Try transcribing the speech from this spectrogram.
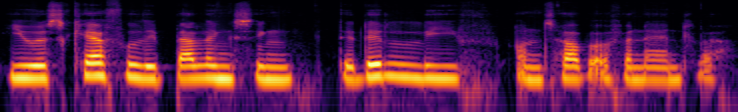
He was carefully balancing the little leaf on top of an antler.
